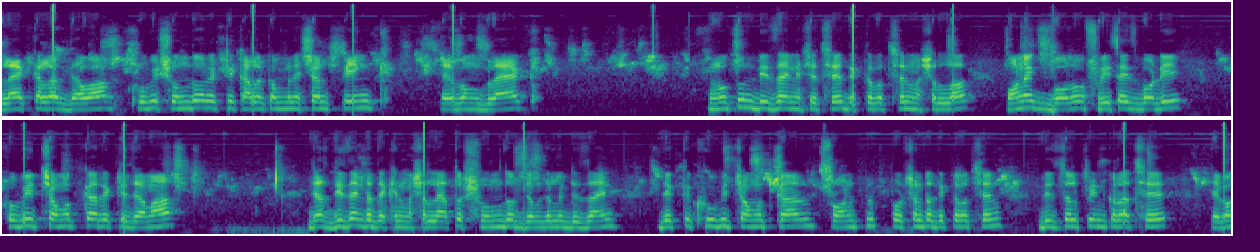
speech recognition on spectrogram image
ব্ল্যাক কালার দেওয়া। খুবই সুন্দর একটি কালার কম্বিনেশন পিঙ্ক এবং ব্ল্যাক নতুন ডিজাইন এসেছে, দেখতে পাচ্ছেন মাসাল্লাহ অনেক বড় ফ্রি সাইজ বডি খুবই চমৎকার একটি জামা। জাস্ট ডিজাইনটা দেখেন মাসাল্লাহ এত সুন্দর জমজমের ডিজাইন দেখতে খুবই চমৎকার। ফ্রন্ট পোর্শনটা দেখতে পাচ্ছেন ডিজিটাল প্রিন্ট করা আছে। এবং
